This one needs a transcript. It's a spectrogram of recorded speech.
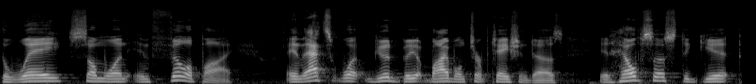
the way someone in Philippi. And that's what good Bible interpretation does. It helps us to get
